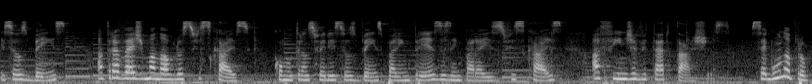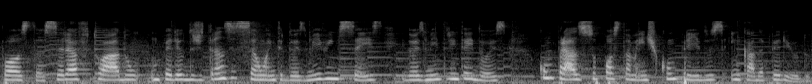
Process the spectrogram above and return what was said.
e seus bens através de manobras fiscais, como transferir seus bens para empresas em paraísos fiscais a fim de evitar taxas. Segundo a proposta, será efetuado um período de transição entre 2026 e 2032, com prazos supostamente cumpridos em cada período.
